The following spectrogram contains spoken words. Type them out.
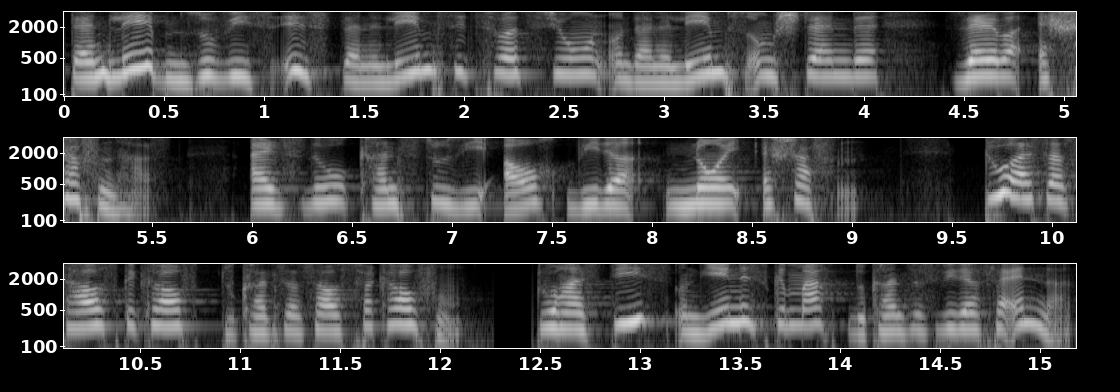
dein Leben, so wie es ist, deine Lebenssituation und deine Lebensumstände selber erschaffen hast. Also kannst du sie auch wieder neu erschaffen. Du hast das Haus gekauft, du kannst das Haus verkaufen. Du hast dies und jenes gemacht, du kannst es wieder verändern.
